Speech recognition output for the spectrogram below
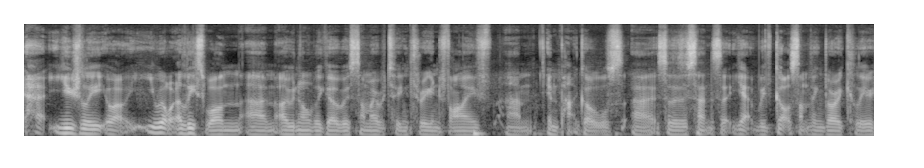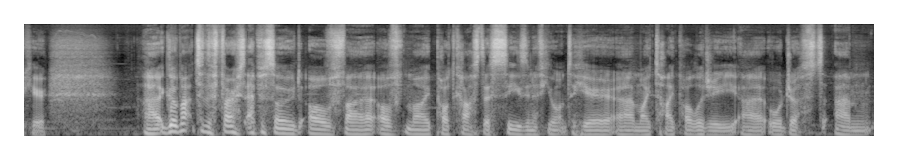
uh, usually, well, you will at least one. Um, I would normally go with somewhere between three and five um, impact goals. Uh, so there's a sense that, yeah, we've got something very clear here. Uh, go back to the first episode of uh, of my podcast this season if you want to hear uh, my typology, uh, or just um,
